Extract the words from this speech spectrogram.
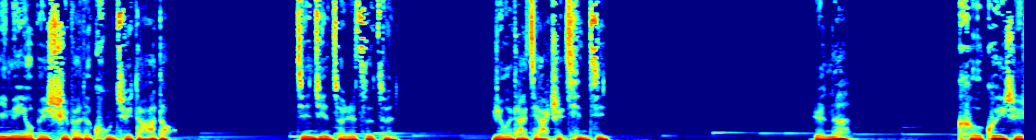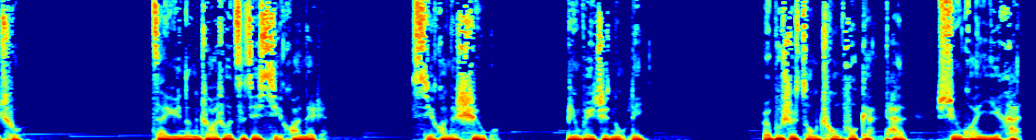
一面又被失败的恐惧打倒，紧紧攥着自尊，认为他价值千金。人呢，可贵之处在于能抓住自己喜欢的人、喜欢的事物，并为之努力，而不是总重复感叹、循环遗憾。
